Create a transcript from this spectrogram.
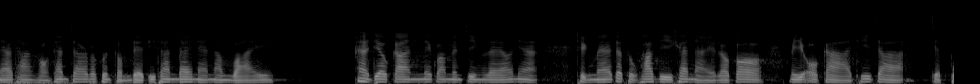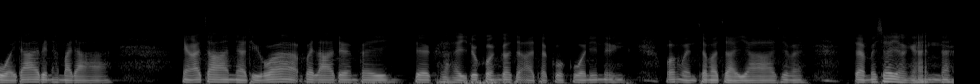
แนวทางของท่านเจ้าพระคุณสมเด็จที่ท่านได้แนะนำไว้เดียวกันในความเป็นจริงแล้วเนี่ยถึงแม้จะสุขภาพดีแค่ไหน เราก็มีโอกาสที่จะเจ็บป่วยได้เป็นธรรมดา อย่างอาจารย์เนี่ยถือว่าเวลาเดินไปเจอใคร ทุกคนก็จะอาจจะกลัวๆนิดนึง ว่าเหมือนจะมาจ่ายยาใช่ไหมแต่ไม่ใช่อย่างนั้นนะ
